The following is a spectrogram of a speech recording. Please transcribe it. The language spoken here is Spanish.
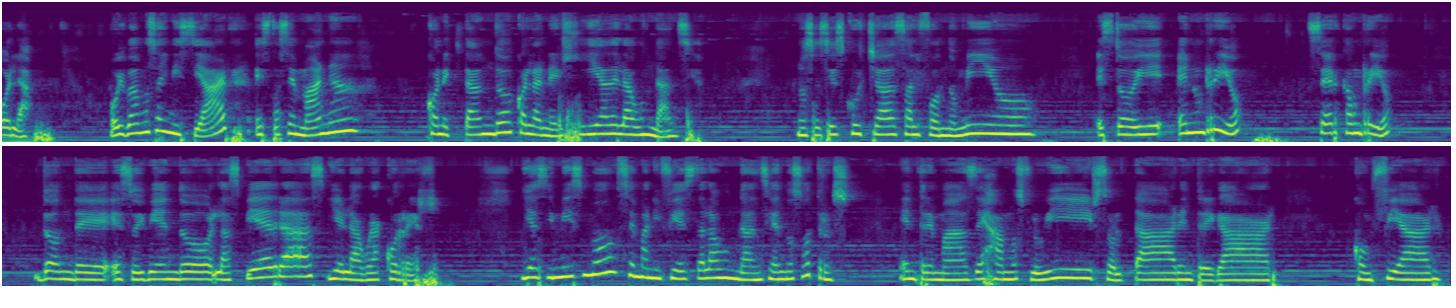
Hola, hoy vamos a iniciar esta semana conectando con la energía de la abundancia. No sé si escuchas al fondo mío, estoy en un río, cerca a un río, donde estoy viendo las piedras y el agua correr. Y asimismo se manifiesta la abundancia en nosotros. Entre más dejamos fluir, soltar, entregar, confiar,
